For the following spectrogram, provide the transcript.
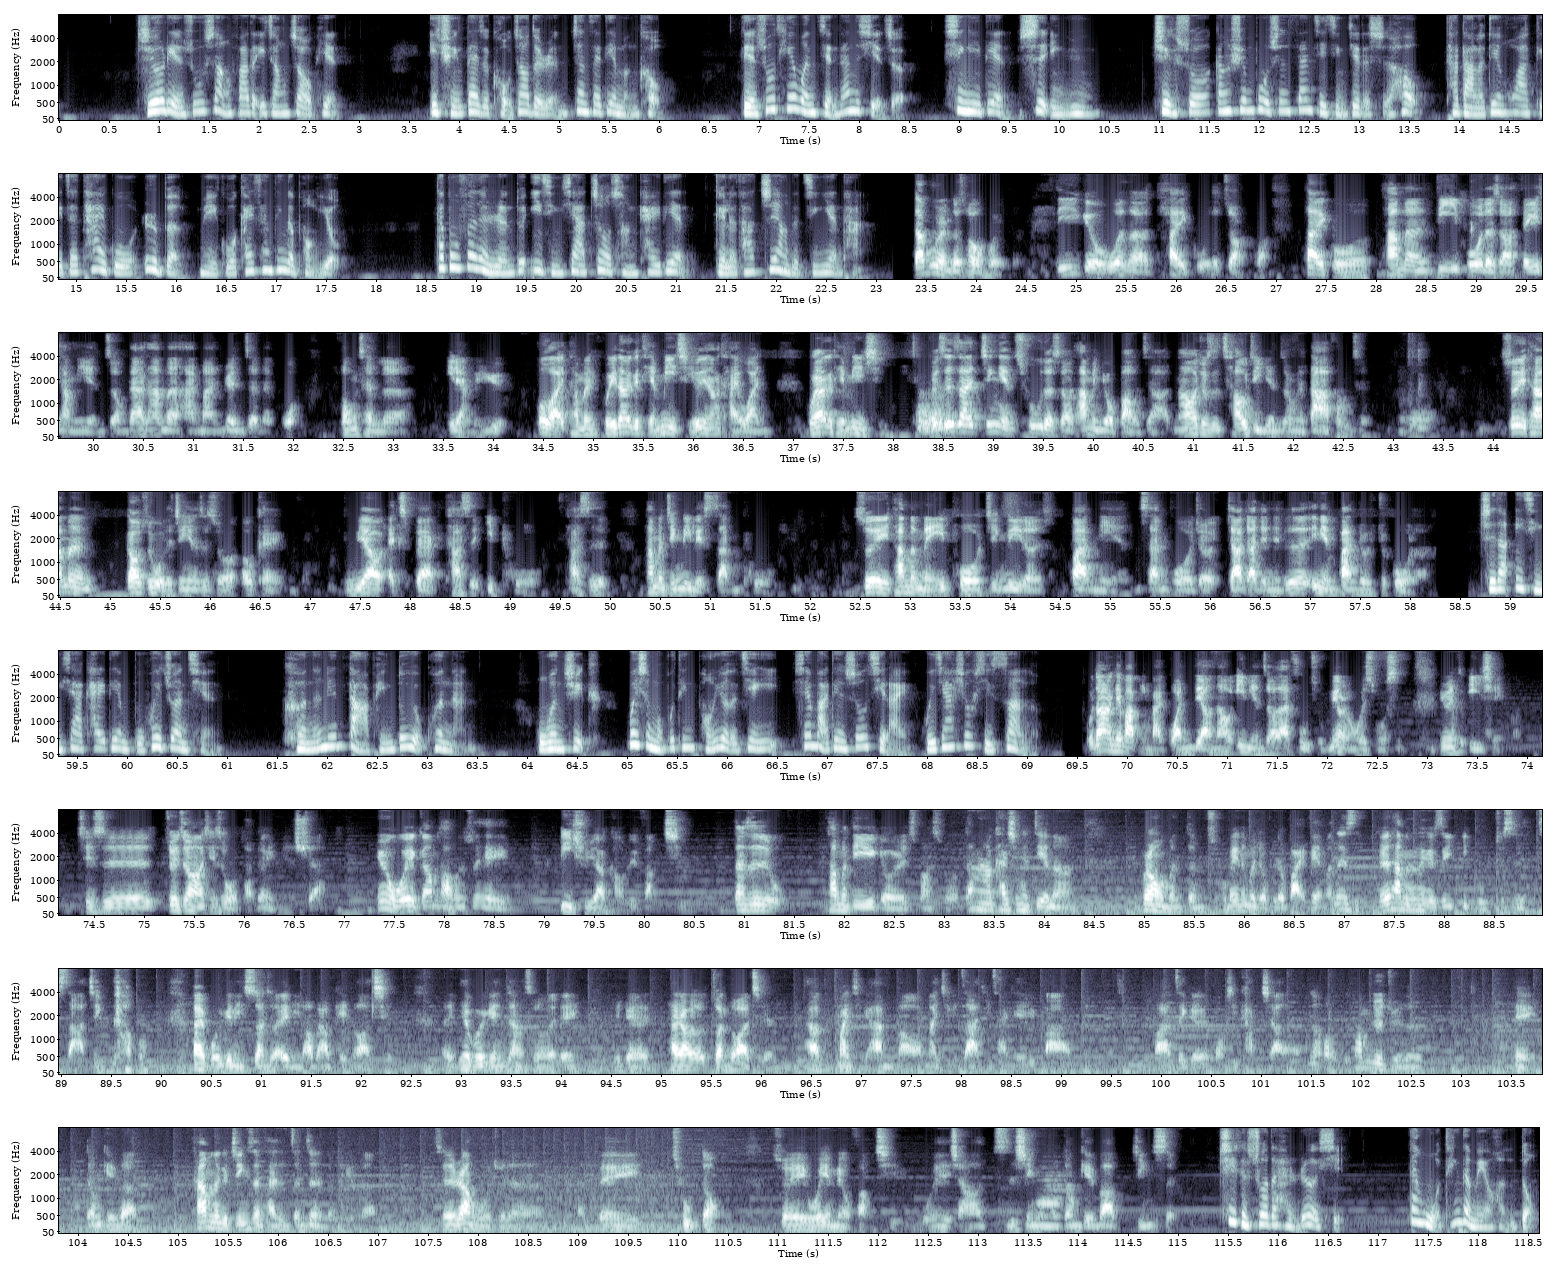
只有脸书上发的一张照片，一群戴着口罩的人站在店门口，脸书贴文简单的写着。信义店试营运。据说，刚宣布升三级警戒的时候，他打了电话给在泰国、日本、美国开餐厅的朋友。大部分的人对疫情下照常开店，给了他这样的经验谈。大部分人都是后悔的。第一个，我问了泰国的状况，泰国他们第一波的时候非常严重，但是他们还蛮认真的，封城了一两个月。后来他们回到一个甜蜜期，有点像台湾，回到一个甜蜜期。可是，在今年初的时候，他们又爆炸，然后就是超级严重的大封城。所以他们告诉我的经验是说，OK，不要 expect 它是一波，它是他们经历了三波，所以他们每一波经历了半年，三波就加加减减，就是一年半就就过了。知道疫情下开店不会赚钱，可能连打平都有困难。我问 Chick。为什么不听朋友的建议，先把店收起来，回家休息算了？我当然可以把品牌关掉，然后一年之后再复出，没有人会说什么，因为是疫情嘛。其实最重要，其实我团队里面的 chef，因为我也跟他们讨论说，嘿，必须要考虑放弃。但是他们第一个 response 说，当然要开心的店啊，不然我们等筹备那么久，不就白费吗？那是，可是他们那个是一股就是傻劲，他也不会跟你算说，哎，你老板要赔多少钱？哎，他也不会跟你讲说，哎。那个他要赚多少钱？他要卖几个汉堡，卖几个炸鸡才可以把把这个东西扛下来？那哦，他们就觉得，嘿，Don't give up，他们那个精神才是真正的 Don't give up，所以让我觉得很被触动，所以我也没有放弃，我也想要执行我们 Don't give up 精神。这个说的很热血，但我听得没有很懂。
